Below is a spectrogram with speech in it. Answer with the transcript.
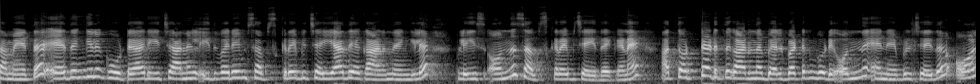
സമയത്ത് ഏതെങ്കിലും കൂട്ടുകാർ ഈ ചാനൽ ഇതുവരെയും സബ്സ്ക്രൈബ് ചെയ്യാതെ കാണുന്നെങ്കിൽ പ്ലീസ് ഒന്ന് സബ്സ്ക്രൈബ് ചെയ്തേക്കണേ. ആ തൊട്ടടുത്ത് കാണുന്ന ബെൽ ബട്ടൺ കൂടി ഒന്ന് എനേബിൾ ചെയ്ത് ഓൾ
